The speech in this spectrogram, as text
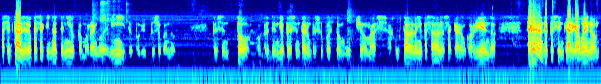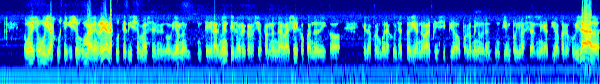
aceptable. Lo que pasa es que no ha tenido como rango de ministro, porque incluso cuando presentó o pretendió presentar un presupuesto mucho más ajustado el año pasado, lo sacaron corriendo. Después se encarga, bueno, como dicen, uy, el ajuste que hizo Guzmán. En realidad el ajuste lo hizo más el gobierno integralmente y lo reconoció Fernanda Vallejo cuando dijo que la fórmula jubilatoria no al principio, por lo menos durante un tiempo, iba a ser negativa para los jubilados.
